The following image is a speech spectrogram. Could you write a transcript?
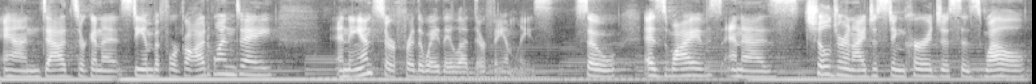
and dads are going to stand before God one day. and answer for the way they led their families. So, as wives and as children, I just encourage us as well.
